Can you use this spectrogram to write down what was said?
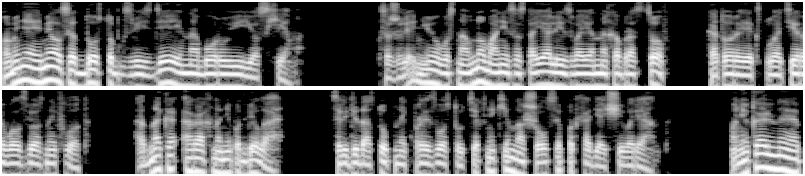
У меня имелся доступ к звезде и набору ее схем. К сожалению, в основном они состояли из военных образцов, которые эксплуатировал Звездный флот. Однако Арахна не подвела. Среди доступной к производству техники нашелся подходящий вариант. Уникальная,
